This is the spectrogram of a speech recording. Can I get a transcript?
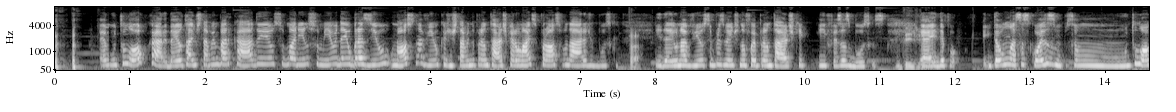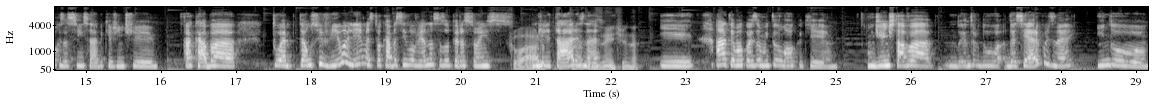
é muito louco, cara. Daí a gente tava embarcado e o submarino sumiu, e daí o Brasil, o nosso navio, que a gente tava indo pra Antártica, era o mais próximo da área de busca. Tá. E daí o navio simplesmente não foi pra Antártica e fez as buscas. Entendi. E aí depois. Então essas coisas são muito loucas, assim, sabe? Que a gente acaba. Tu é, tu é um civil ali, mas tu acaba se envolvendo nessas operações claro, militares, tá né? Presente, né? E. Ah, tem uma coisa muito louca que. Um dia a gente tava dentro do, desse Hércules, né? Indo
